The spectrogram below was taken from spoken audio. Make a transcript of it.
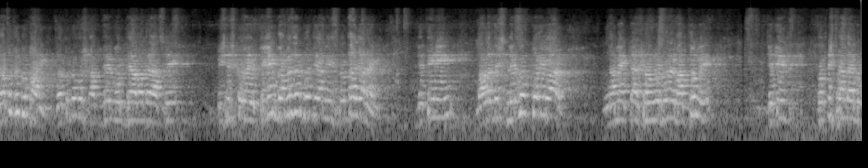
যতটুকু পারি, যতটুকু সাধ্যের মধ্যে আমাদের আছে, বিশেষ করে দিলীপ গমেজের প্রতি আমি শ্রদ্ধা জানাই যে তিনি বাংলাদেশ লেখক পরিবার নামে একটা সংগঠনের মাধ্যমে যেটির প্রতিষ্ঠাতা এবং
